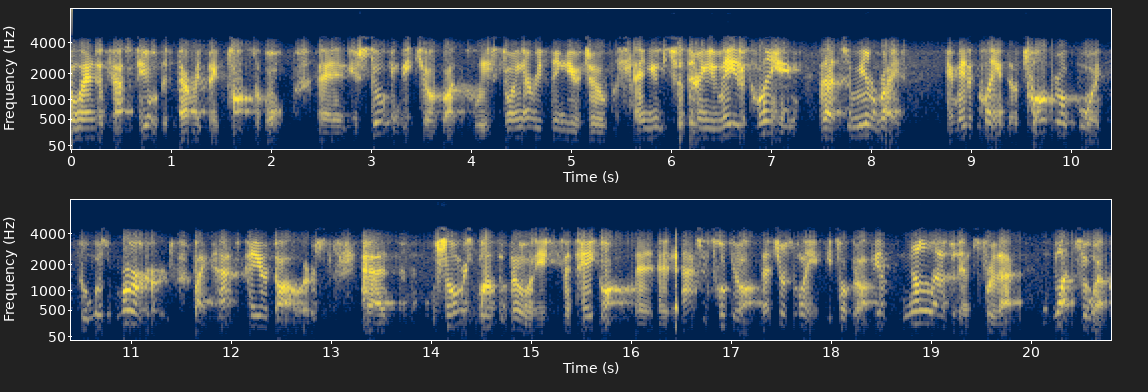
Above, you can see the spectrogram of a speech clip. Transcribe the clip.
Philando Castile did everything possible, and you still can be killed by the police doing everything you do. And you sit there and you made a claim that Samir Rice, you made a claim that a 12 year old boy who was murdered by taxpayer dollars had some responsibility to take off and, and actually took it off. That's your claim. He took it off. You have no evidence for that whatsoever.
